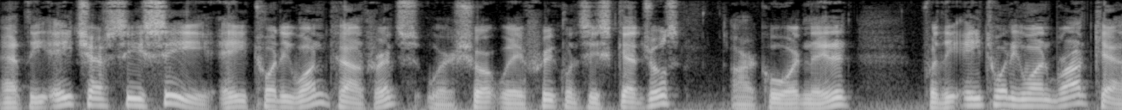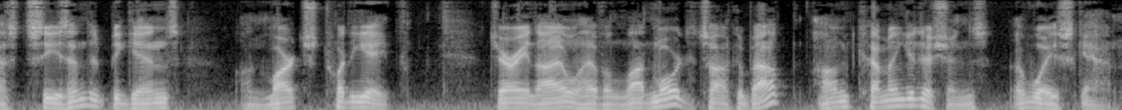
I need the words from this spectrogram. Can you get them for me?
at the HFCC A21 conference, where shortwave frequency schedules are coordinated for the A21 broadcast season that begins on March 28th. Jerry and I will have a lot more to talk about on coming editions of Wavescan.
